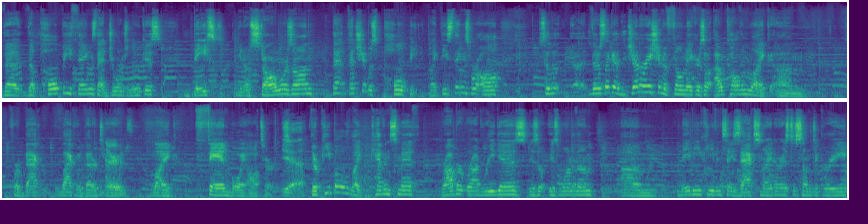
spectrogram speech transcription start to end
the the pulpy things that George Lucas based, you know, Star Wars on. That that shit was pulpy. Like these things were all. So the, uh, there's like a generation of filmmakers. I would call them like, um, for back lack of a better term, Nerds. like fanboy auteurs. Yeah. They're people like Kevin Smith, Robert Rodriguez is is one of them. Um, maybe you can even say Zack Snyder is to some degree.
